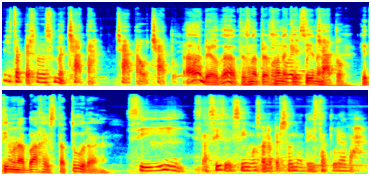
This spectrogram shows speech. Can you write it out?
esta persona es una chata, chata o chato. ah, verdad, es una persona que un tiene, chato. que tiene una baja estatura. Sí, así decimos a la persona de estatura baja.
